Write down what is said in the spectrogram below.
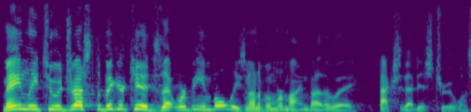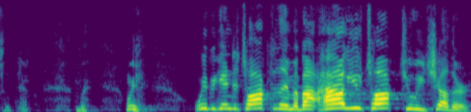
mainly to address the bigger kids that were being bullies. None of them were mine, by the way. Actually, that is true, it wasn't them. we, we begin to talk to them about how you talk to each other.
